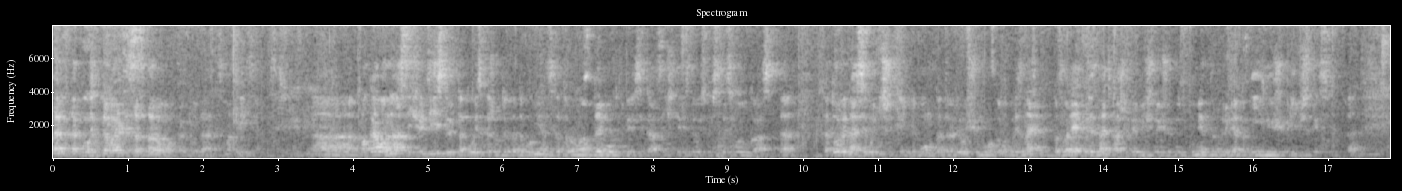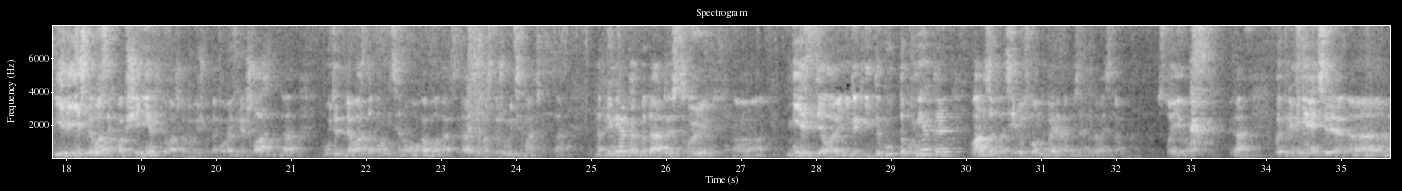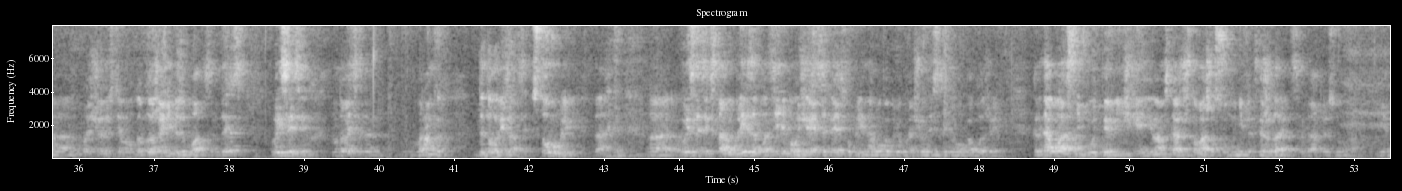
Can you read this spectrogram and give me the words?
Так, так вот, давайте со второго, смотрите. А, пока у нас еще действует такой, скажем тогда, документ, с которым нам, дай бог, не пересекаться, 488 указ, да, который на сегодняшний день любому контролирующему органу признает, позволяет признать ваши первичные счетные документы, например, не имеющие юридической силы. Да. Или если у вас их вообще нет, то ваша выручка, которая пришла, да, будет для вас дополнительно налогооблагаться. Давайте я вам расскажу математику. Да. Например, как бы, да, то есть вы э, не сделали никакие доку- документы, вам заплатили, условно говоря, там, не знаю, ну, давайте там 100 евро. Да? Вы применяете э, упрощенную систему налогообложения без уплаты с НДС, вы с этих, ну давайте это в рамках дедоларизации, 100 рублей, да? Э, вы с этих 100 рублей заплатили, получается, 5 рублей налога при упрощенной системе налогообложения. Когда у вас не будет первички, и вам скажут, что ваша сумма не подтверждается, да, то есть, ну, нет,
